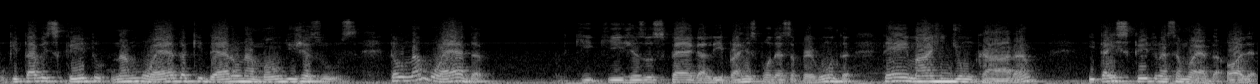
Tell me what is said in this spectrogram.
o que estava escrito na moeda que deram na mão de Jesus. Então, na moeda que, que Jesus pega ali para responder essa pergunta, tem a imagem de um cara e está escrito nessa moeda: olha,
